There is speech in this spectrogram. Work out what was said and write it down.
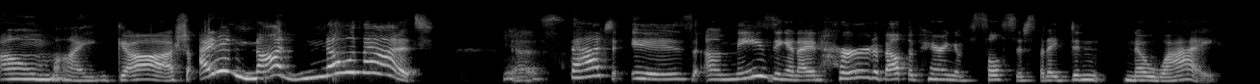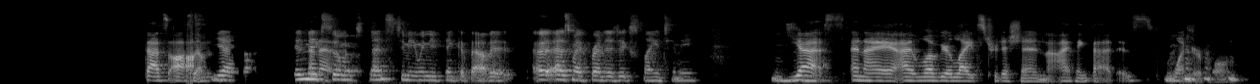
Oh my gosh. I did not know that. Yes. That is amazing. And I had heard about the pairing of solstice, but I didn't know why. That's awesome. Yeah. It makes so much sense to me when you think about it, as my friend has explained to me. Mm-hmm. Yes. And I, I love your lights tradition. I think that is wonderful.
